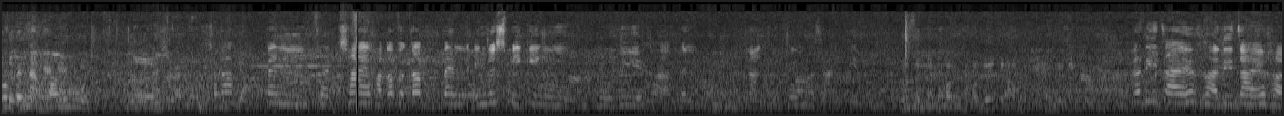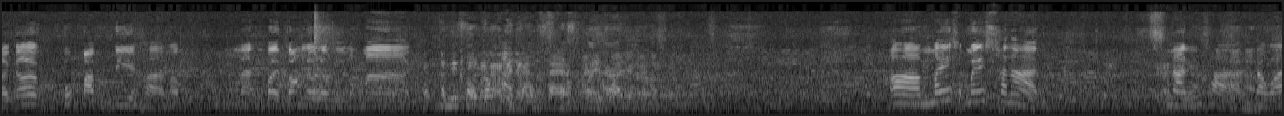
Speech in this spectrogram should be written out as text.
มันเป็นหนังฮอลลีวูดเลยใช่ไหมโปรดักชั่นก็ทุกอย่างเป็นใช่ค่ะก็ก็เป็น English speaking movie ค่ะ เป็นหนังที่พูดภาษาอังกฤษ รู้สึกไงถ้าเขาถ้าเขาเลือกเรารู้สึกไงก็ดีใจค่ะดีใจค่ะ ก็ปุ๊บปั๊บดีค่ะแบบน่ะเปิดกล้องเร็วๆนี้มากเขาอัเขานตินี้ดคืต่ออมาต้องนานหผ่ารืนอยังการแคสไหมหรือว่ายังไงๆเอ่อไม่ไม่ขนาด นั้นค่ะ แต่ว่า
